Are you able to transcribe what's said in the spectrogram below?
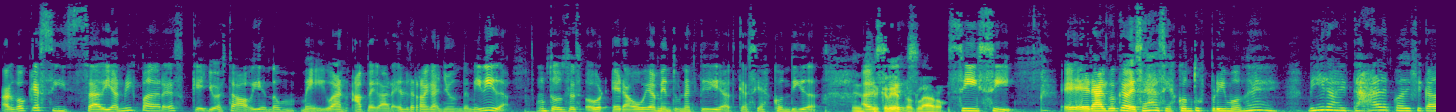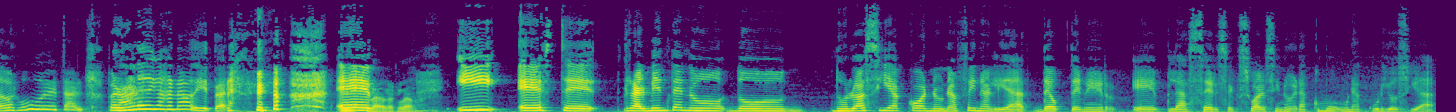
Algo que si sabían mis padres que yo estaba viendo me iban a pegar el regañón de mi vida. Entonces era obviamente una actividad que hacía escondida. En secreto, claro. Sí, sí. E, era algo que a veces hacías con tus primos. Eh, mira y tal, el codificador, uy, tal. Pero no le digas a nadie y tal. eh, claro, claro. Y este, realmente no, no, no lo hacía con una finalidad de obtener eh, placer sexual, sino era como una curiosidad.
